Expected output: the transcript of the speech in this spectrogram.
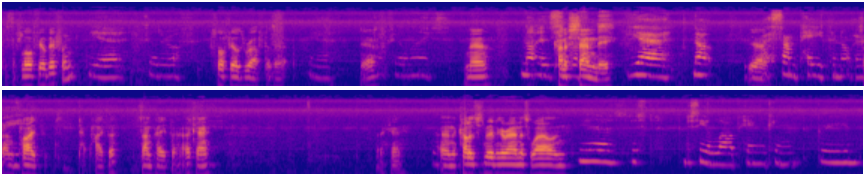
Does the floor feel different? Yeah. Feels rough. Floor feels rough, does it? Yeah. Yeah? Don't feel nice. No? Not as Kind of rough sandy. Yeah. Not Yeah. like sandpaper, not very Sandpiper. Piper? Sandpaper. Okay. Okay. And the colours just moving around as well and Yeah, it's just you see a lot of pink and green.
